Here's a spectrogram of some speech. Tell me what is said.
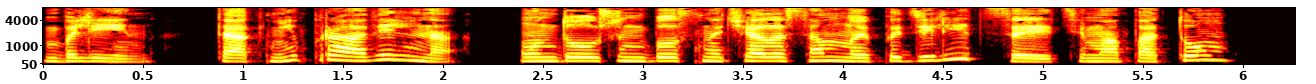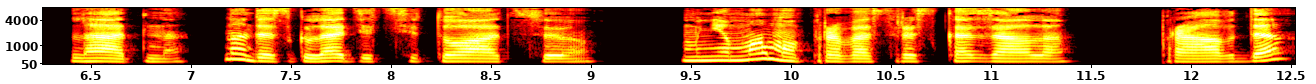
Блин, так неправильно. Он должен был сначала со мной поделиться этим, а потом... Ладно, надо сгладить ситуацию. Мне мама про вас рассказала. Правда?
